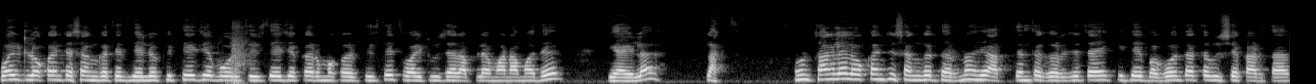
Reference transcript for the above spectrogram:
वाईट लोकांच्या संगतीत गेलो की ते जे बोलतील ते जे कर्म करतील तेच वाईट विचार आपल्या मनामध्ये यायला लागतात. म्हणून चांगल्या लोकांची संगत धरणं हे अत्यंत गरजेचं आहे की जे भगवंताचा विषय काढतात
